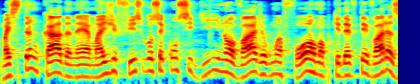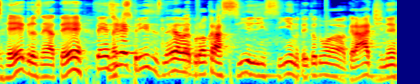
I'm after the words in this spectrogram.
mais trancada, né? É mais difícil você conseguir inovar de alguma forma, porque deve ter várias regras, né? Até Tem as né, diretrizes, né? A burocracia de ensino, tem toda uma grade, né?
